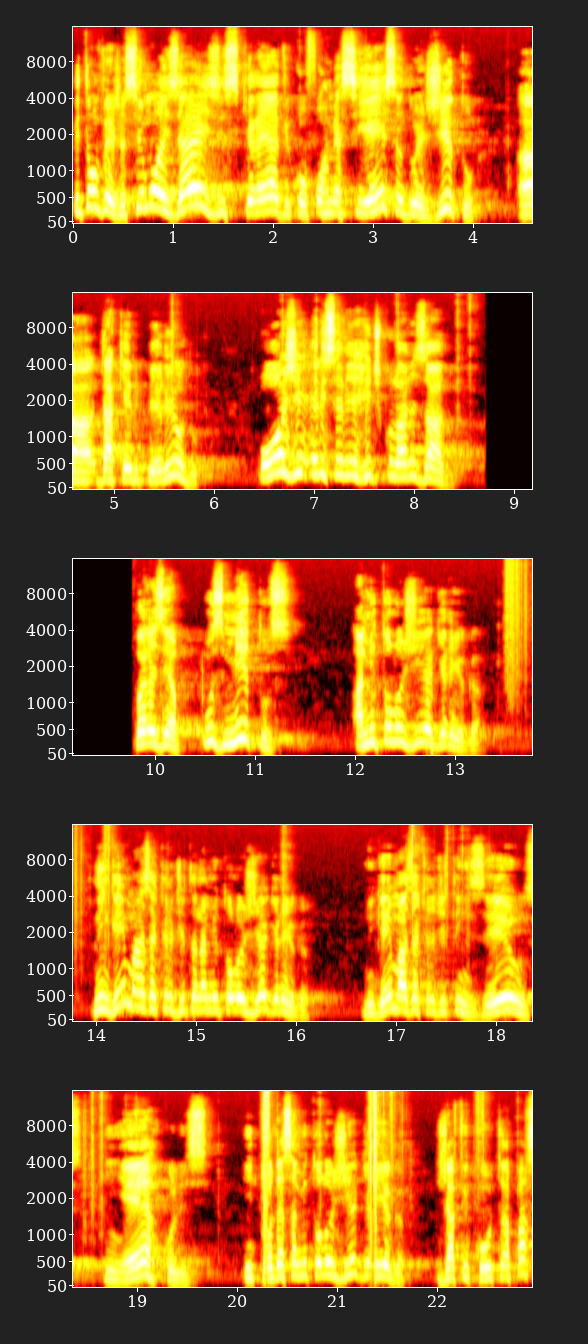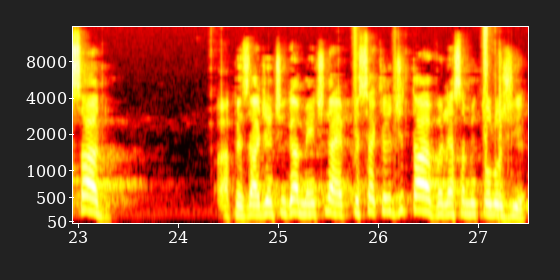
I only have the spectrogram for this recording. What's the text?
Então veja, se Moisés escreve conforme a ciência do Egito ah, daquele período, hoje ele seria ridicularizado. Por exemplo, os mitos a mitologia grega. Ninguém mais acredita na mitologia grega. Ninguém mais acredita em Zeus, em Hércules, em toda essa mitologia grega. Já ficou ultrapassado. Apesar de antigamente, na época, se acreditava nessa mitologia.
